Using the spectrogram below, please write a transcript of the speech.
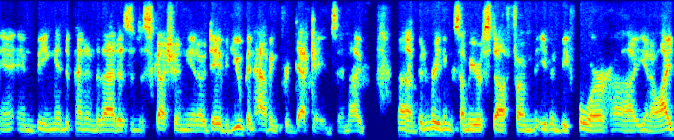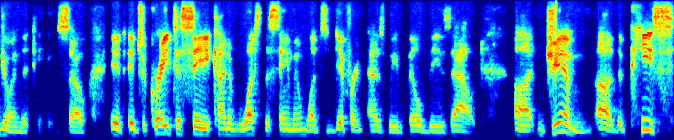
and, and, being independent of that is a discussion, you know, David, you've been having for decades. And I've uh, been reading some of your stuff from even before, uh, you know, I joined the team. So it, it's great to see kind of what's the same and what's different as we build these out. Uh, Jim, uh, the piece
